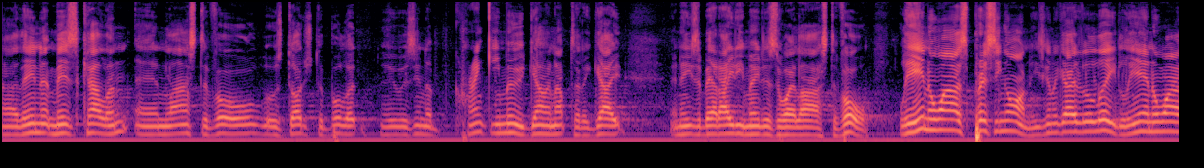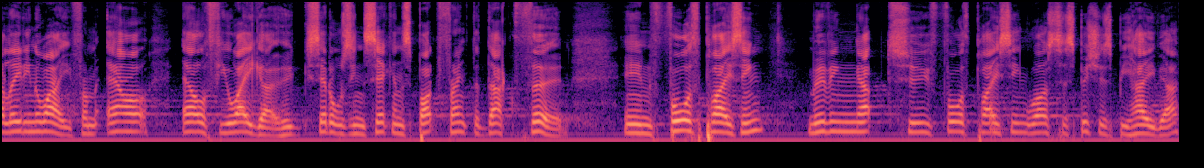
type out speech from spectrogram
Uh, then Mez Cullen. And last of all was Dodged a Bullet, who was in a cranky mood going up to the gate. And he's about 80 metres away last of all. Lier Noir is pressing on. He's going to go to the lead. Lier Noir leading the way from Al El Fuego, who settles in second spot. Frank the Duck third in fourth placing. Moving up to fourth placing was suspicious behaviour,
